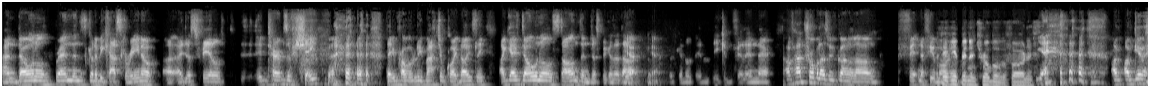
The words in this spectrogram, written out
and Domhnall. Brendan's going to be Cascarino. I, I just feel in terms of shape, they probably match up quite nicely. I gave Domhnall Staunton just because of that. Yeah, yeah. It'll, it'll, he can fill in there. I've had trouble as we've gone along fitting a few I more. think you've been in trouble before this. Yeah, I've, I've given.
